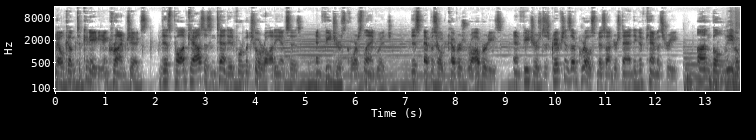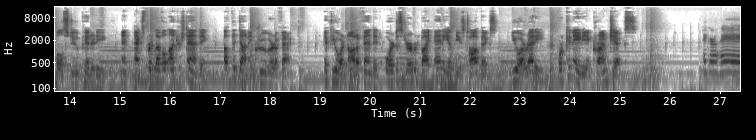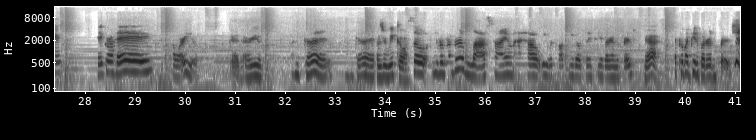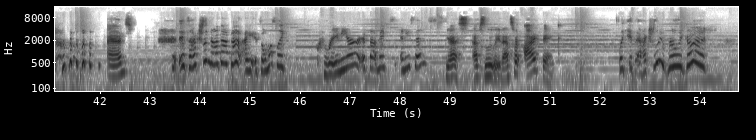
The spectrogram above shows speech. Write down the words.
Welcome to Canadian Crime Chicks. This podcast is intended for mature audiences and features coarse language. This episode covers robberies and features descriptions of gross misunderstanding of chemistry, unbelievable stupidity, and expert level understanding of the Dunning Kruger effect. If you are not offended or disturbed by any of these topics, you are ready for Canadian Crime Chicks. Hey girl, hey. Hey girl, hey. How are you? Good, how are you? I'm good. I'm good. How's your week going? So you remember last time how we were talking about putting peanut butter in the fridge? Yeah. I put my peanut butter in the fridge. And it's actually not that bad. I it's almost like creamier, if that makes any sense. yes, absolutely. That's what I think. Like it's actually really good.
